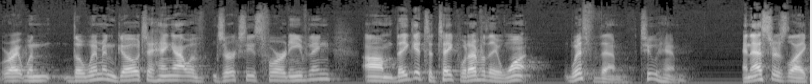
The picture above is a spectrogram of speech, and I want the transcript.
right? When the women go to hang out with Xerxes for an evening, um, they get to take whatever they want with them to him. And Esther's like,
